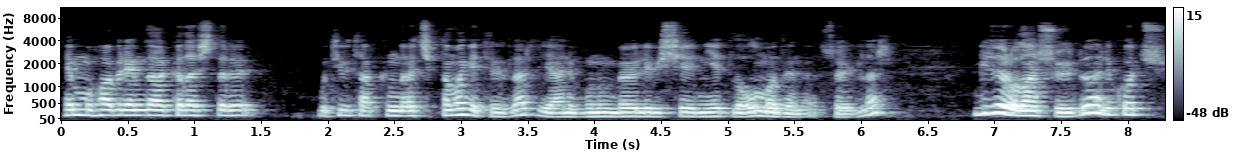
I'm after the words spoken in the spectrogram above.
hem muhabir hem de arkadaşları bu tweet hakkında açıklama getirdiler. Yani bunun böyle bir şey niyetle olmadığını söylediler. Güzel olan şuydu. Ali Koç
